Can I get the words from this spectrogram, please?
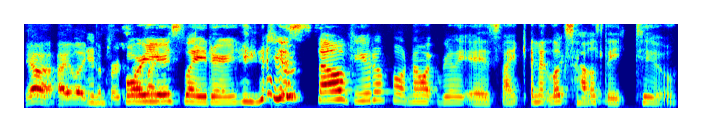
yeah i like and the first four years I... later it's so beautiful no it really is like and it looks healthy too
